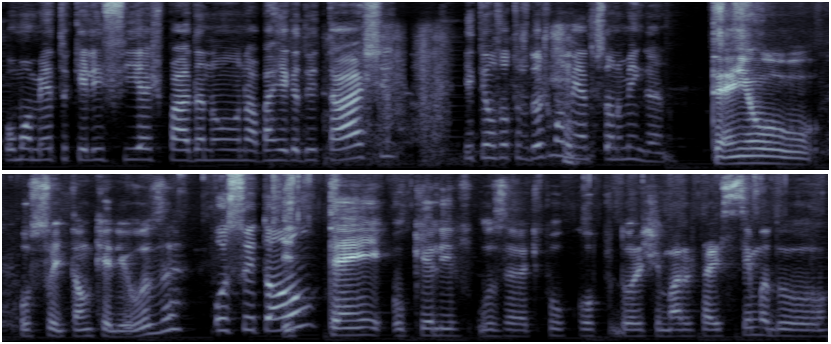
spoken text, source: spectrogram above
o momento que ele enfia a espada no- na barriga do Itachi, e tem os outros dois momentos, se eu não me engano. Tem o, o suitão que ele usa O Suiton, e tem o que ele usa, tipo, o corpo do Orochimaru tá em cima do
